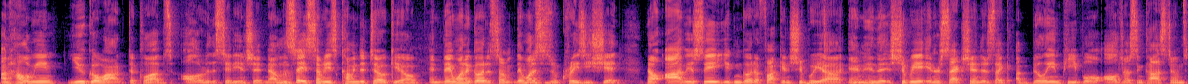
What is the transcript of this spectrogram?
on Halloween, you go out to clubs all over the city and shit. Now, let's say somebody's coming to Tokyo and they want to go to some, they want to see some crazy shit. Now, obviously, you can go to fucking Shibuya, and in the Shibuya intersection, there's like a billion people all dressed in costumes.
